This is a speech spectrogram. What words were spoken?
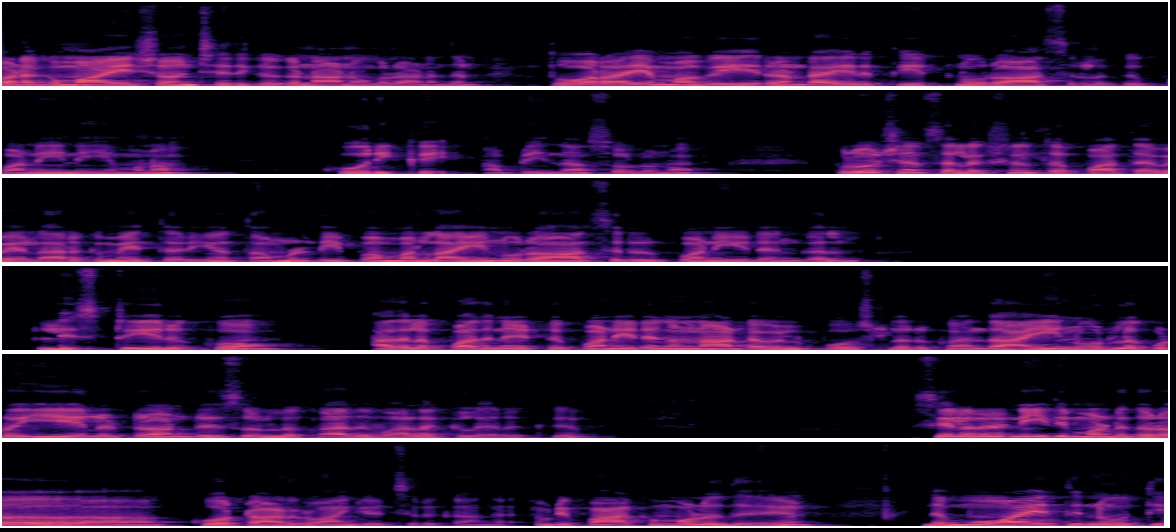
வணக்கம் ஆயுஷான் செய்திக்காக நான் உங்கள் ஆனந்தன். தோராயமாக இரண்டாயிரத்தி எட்நூறு ஆசிரியர்களுக்கு பணி நியமனம் கோரிக்கை அப்படின்னு தான் சொல்லணும். ப்ரொவிஷன் செலெக்ஷன்ஸை பார்த்தாவே எல்லாருக்குமே தெரியும். தமிழ் டிபார்ட்மெண்ட்டில் ஐநூறு ஆசிரியர் பணியிடங்கள் லிஸ்ட்டு இருக்கும். அதில் பதினெட்டு பணியிடங்கள் நாட்டவில் போஸ்ட்டில் இருக்கும். இந்த ஐநூறில் கூட ஏழு டேர்ன் ரிசல்ட் இருக்கும். அது வழக்கில் இருக்குது சிலர் நீதிமன்றத்தோட கோர்ட் ஆர்டர் வாங்கி வச்சுருக்காங்க. இப்படி பார்க்கும் பொழுது இந்த மூவாயிரத்தி நூற்றி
